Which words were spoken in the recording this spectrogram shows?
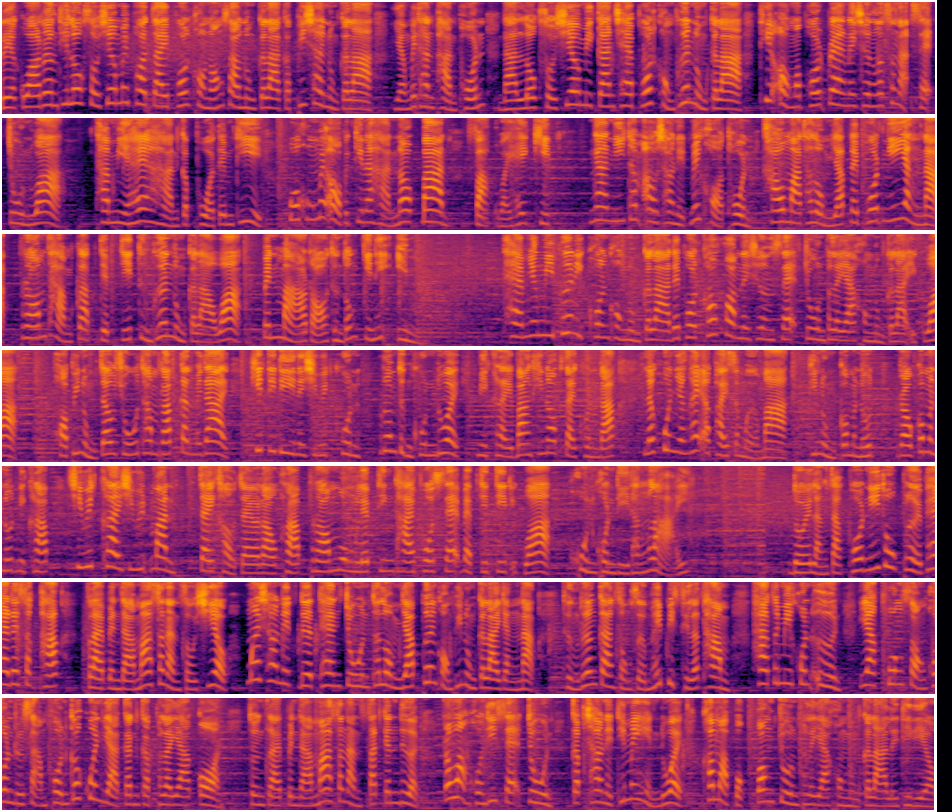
เรียกว่าเรื่องที่โลกโซเชียลไม่พอใจโพสต์ของน้องสาวหนุ่มกะลากับพี่ชายหนุ่มกะลา ยังไม่ทันผ่านพ้น ด้านโลกโซเชียลมีการแชร์โพสต์ของเพื่อนหนุ่มกะลา ที่ออกมาโพสต์แรงในเชิงลักษณะแสะจูนว่า ถ้าเมียให้อาหารกับผัวเต็มที่ผัวคงไม่ออกไปกินอาหารนอกบ้าน ฝากไว้ให้คิด งานนี้ทำเอาชาวเน็ตไม่ขอทน เข้ามาถล่มยับในโพสต์นี้อย่างหนัก พร้อมถามกลับเจ็บจี๊ดถึงเพื่อนหนุ่มกะลาว่า เป็นหมาหรอถึงต้องกินให้อิ่ม แถมยังมีเพื่อนอีกคนของหนุ่มกะลาได้โพสต์ข้อความในเชิงแซะจูนภรรยาของหนุ่มกะลาอีกว่า พอพี่หนุ่มเจ้าชู้ทำรับกันไม่ได้ คิดดีๆในชีวิตคุณรวมถึงคุณด้วย มีใครบ้างที่นอกใจคนรัก แล้วคุณยังให้อภัยเสมอมา พี่หนุ่มก็มนุษย์ เราก็มนุษย์นี่ครับ ชีวิตใครชีวิตมัน ใจเข่าใจเราครับ พร้อมวงเล็บทิ้งท้ายโพสต์แซะแบบจิตๆอีกว่า คุณคนดีทั้งหลาย โดยหลังจากโพสต์นี้ถูกเผยแพร่ได้สักพัก กลายเป็นดราม่าสนั่นโซเชียล เมื่อชาวเน็ตเดือดแทนจูน ถล่มยับเพื่อนของพี่หนุ่มกะลาอย่างหนัก ถึงเรื่องการส่งเสริมให้ปิดศีลธรรม หากจะมีคนอื่น อยากควงสองคนหรือ 3 คนก็ควรหย่ากันกับภรรยาก่อน จนกลายเป็นดราม่าสนั่นซัดกันเดือด ระหว่างคนที่แซะจูน กับชาวเน็ตที่ไม่เห็นด้วย เข้ามาปกป้องจูนภรรยาของหนุ่มกะลาเลยทีเดียว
